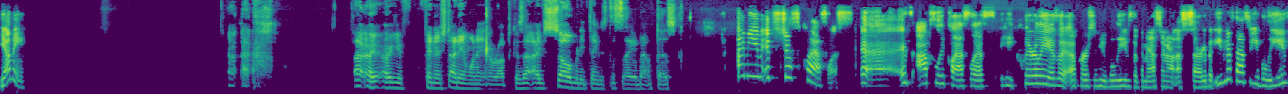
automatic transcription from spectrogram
Yummy. Uh, uh, are, are you finished? I didn't want to interrupt because I have so many things to say about this. I mean, it's just classless. Uh, it's absolutely classless. He clearly is a, a, person who believes that the masks are not necessary. But even if that's what you believe,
